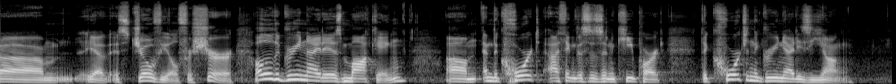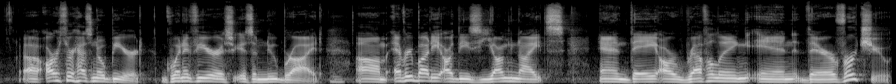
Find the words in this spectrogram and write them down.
um, yeah it's jovial for sure. Although the Green Knight is mocking, um, and the court I think this is a key part. The court in the Green Knight is young. Uh, Arthur has no beard. Guinevere is, is a new bride. Um, everybody are these young knights, and they are reveling in their virtue.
